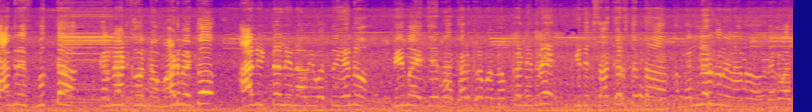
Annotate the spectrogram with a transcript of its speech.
ಕಾಂಗ್ರೆಸ್ ಮುಕ್ತ ಕರ್ನಾಟಕವನ್ನು ಮಾಡಬೇಕು. ಆ ನಿಟ್ಟಿನಲ್ಲಿ ನಾವು ಇವತ್ತು ಏನು ಭೀಮಾ ಹೆಜ್ಜೆಯನ್ನ ಕಾರ್ಯಕ್ರಮ ನಂಬ್ಕೊಂಡಿದ್ರೆ ಇದಕ್ಕೆ ಸಹಕರಿಸಿದಂಥ ತಮ್ಮೆಲ್ಲರಿಗೂ ನಾನು ಧನ್ಯವಾದಗಳು.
